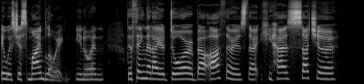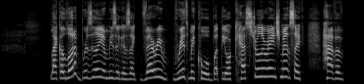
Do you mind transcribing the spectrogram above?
it was just mind blowing, you know. And the thing that I adore about Arthur is that he has such a like a lot of Brazilian music is like very rhythmical, but the orchestral arrangements like have a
